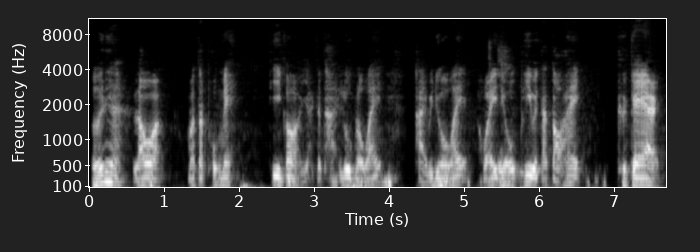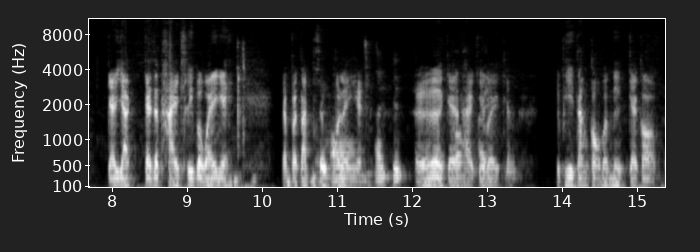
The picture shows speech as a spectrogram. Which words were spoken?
เออเนี่ย เราอะมาตัดผมเนี่ยพี่ก็อยากจะถ่ายรูปเราไว้ ถ่ายวิดีโอไว้เอาไว้เดี๋ยวพี่ไปตัดต่อให้ คือแกแกอยากแกจะถ่ายคลิปเอาไว้ไงแบบไปตัดผมอะไรเงี้ยถ่ายคลิปเออ แกถ่ายคลิปไว้แกเดี๋ยวพี่ตั้งกล้องแป๊บหนึงแกก็ไป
